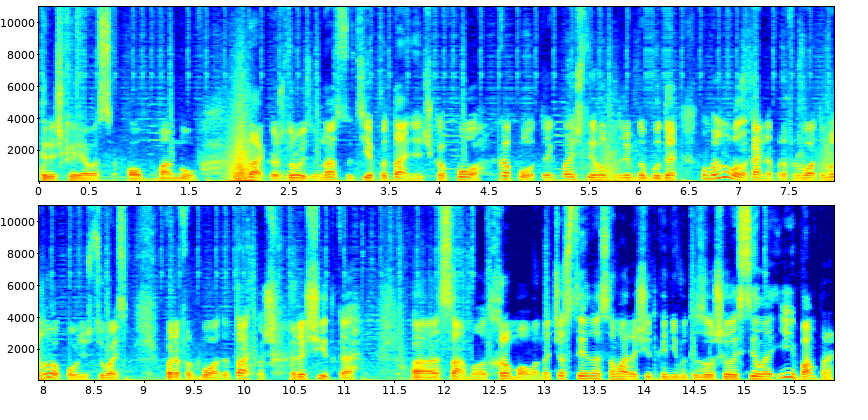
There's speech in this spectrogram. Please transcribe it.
трішки я вас обманув. Також, друзі, у нас тут є питання по капоту. Як бачите, його потрібно буде ну, можливо локально перефарбувати, можливо, повністю весь перефарбувати. Також решітка саме от хромована частина, сама решітка нібито залишилась ціла, і бампер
